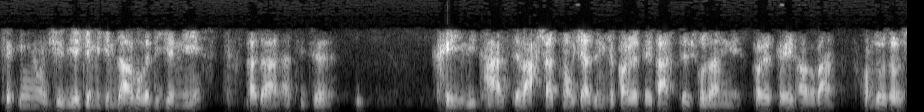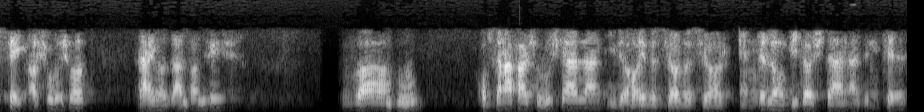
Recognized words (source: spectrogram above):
که این اون چیزیه که میگیم در واقع دیگه نیست و در نتیجه خیلی ترس وحشتناک از اینی که Pirate Bay بسته شد هم نیست. Pirate Bay تقریبا 2003 اینا شروع شد. در 11 سال پیش. و خب سه نفر شروع کردن ایده های بسیار بسیار انقلابی داشتن. از اینکه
